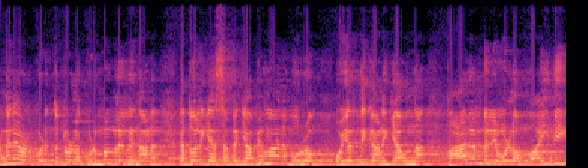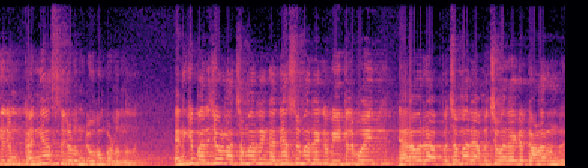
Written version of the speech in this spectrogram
അങ്ങനെ കൊടുത്തിട്ടുള്ള കുടുംബങ്ങളിൽ നിന്നാണ് കത്തോലിക്ക സഭയ്ക്ക് അഭിമാനപൂർവം ഉയർത്തി കാണിക്കാവുന്ന പാരമ്പര്യമുള്ള വൈദികരും കന്യാസ്ത്രീകളും രൂപം കൊള്ളുന്നത്. എനിക്ക് പരിചയമുള്ള അച്ഛന്മാരുടെയും കന്യാസ്ത്രീമാരുടെയൊക്കെ വീട്ടിൽ പോയി ഞാൻ അവരുടെ അപ്പച്ചന്മാരെ അമ്മച്ചിമാരെയൊക്കെ കാണാറുണ്ട്.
